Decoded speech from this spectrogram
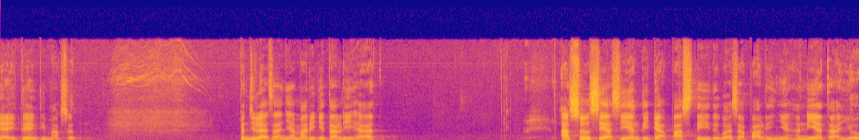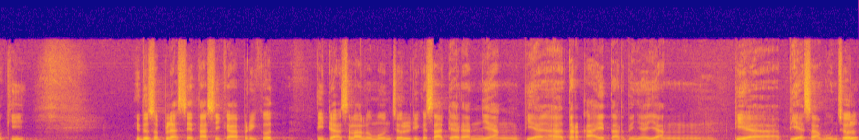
Ya, itu yang dimaksud. Penjelasannya mari kita lihat. Asosiasi yang tidak pasti itu bahasa palinya, niata yogi itu 11 cetasika berikut tidak selalu muncul di kesadaran yang eh, terkait artinya yang dia biasa muncul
